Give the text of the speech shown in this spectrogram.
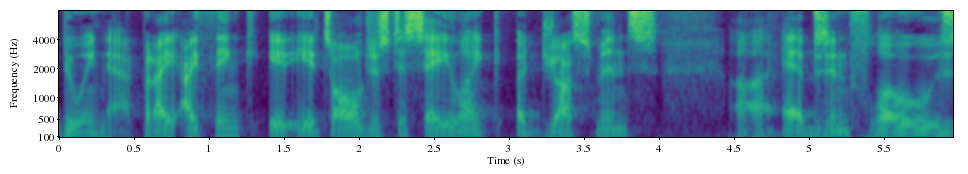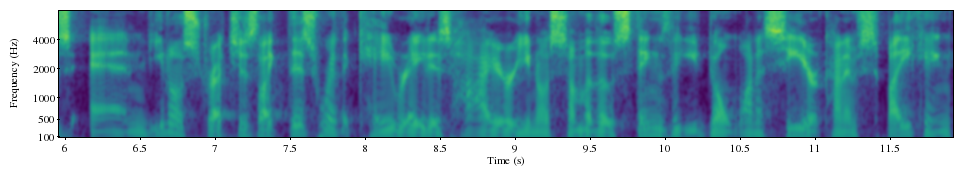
doing that. But I, I think it, it's all just to say like adjustments uh, ebbs and flows, and you know stretches like this where the K rate is higher. You know some of those things that you don't want to see are kind of spiking.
